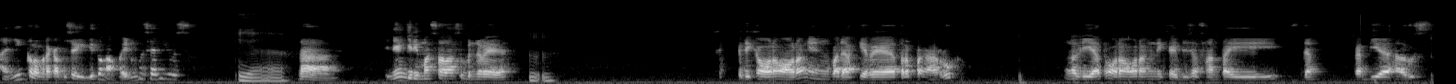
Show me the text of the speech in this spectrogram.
anjing kalau mereka bisa kayak gitu ngapain gue serius? Iya. Yeah. nah ini yang jadi masalah sebenarnya ya. Mm -mm ketika orang-orang yang pada akhirnya terpengaruh ngelihat orang-orang ini kayak bisa santai sedangkan dia harus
